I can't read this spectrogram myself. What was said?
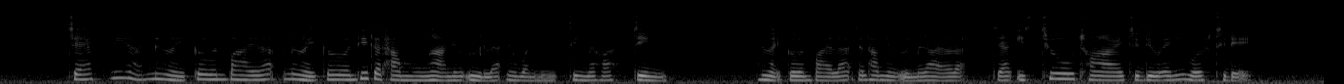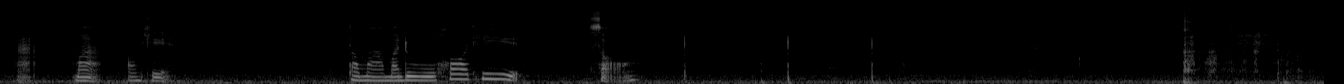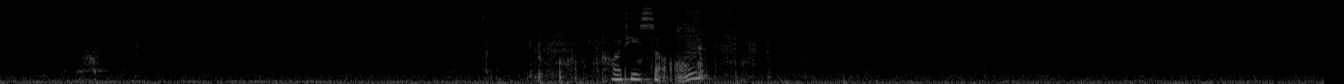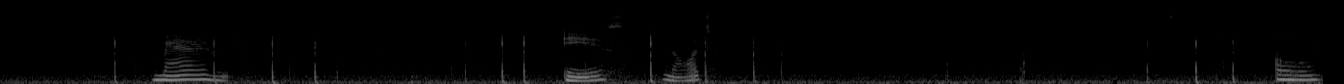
แจ็คเนี่ยเหนื่อยเกินไปแล้วเหนื่อยเกินที่จะทำงานอย่างอื่นแล้วในวันนี้จริงไหมคะ จริง เหนื่อยเกินไปแล้วฉันทำอย่างอื่นไม่ได้แล้วแหละ Jack is too tired to do any work today อะมา โอเค ต่อมามาดูข้อที่สอง อที่สอง Mary is not old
